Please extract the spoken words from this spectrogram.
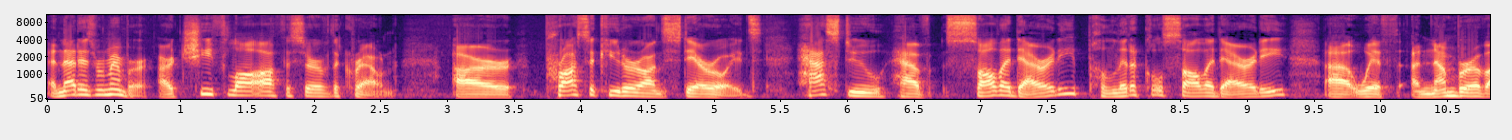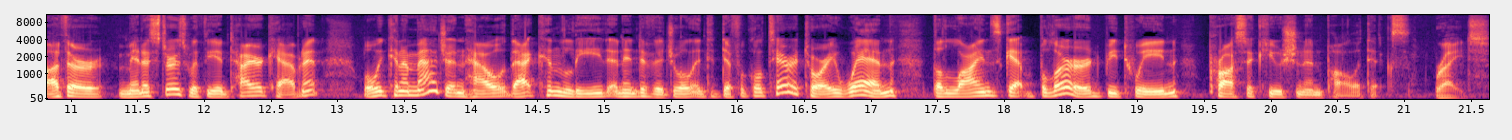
and that is, remember, our chief law officer of the Crown, our prosecutor on steroids has to have solidarity, political solidarity, uh, with a number of other ministers, with the entire cabinet. Well, we can imagine how that can lead an individual into difficult territory when the lines get blurred between prosecution and politics. Right.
